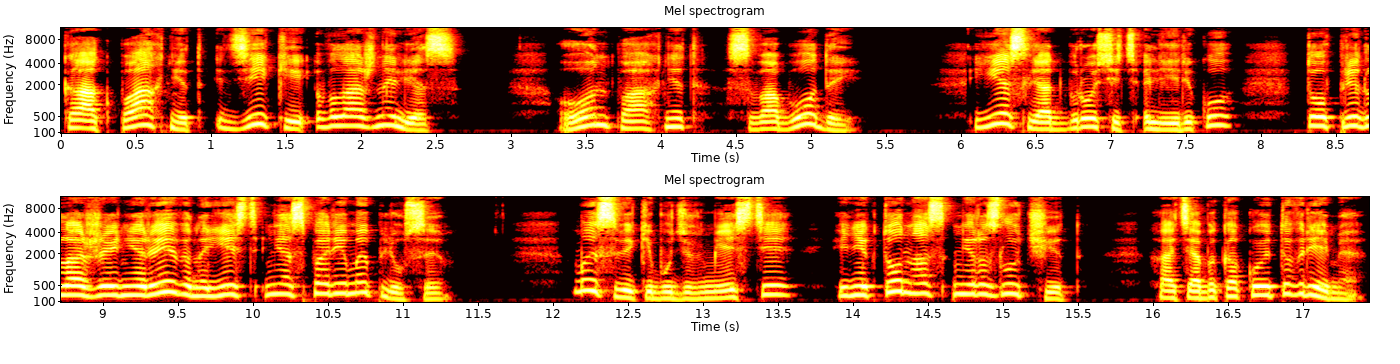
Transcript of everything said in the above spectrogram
как пахнет дикий влажный лес. Он пахнет свободой. Если отбросить лирику, то в предложении Рейвена есть неоспоримые плюсы. Мы с Вики будем вместе, и никто нас не разлучит, хотя бы какое-то время.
